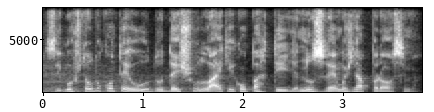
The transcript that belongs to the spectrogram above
Se gostou do conteúdo, deixa o like e compartilha. Nos vemos na próxima.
